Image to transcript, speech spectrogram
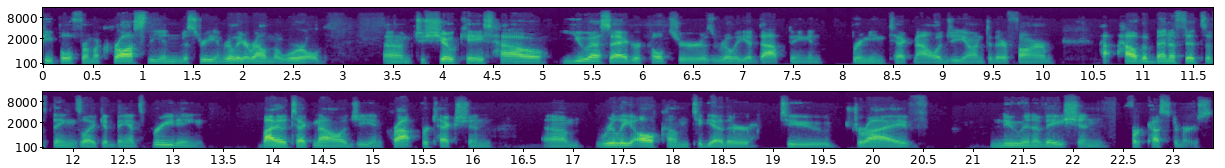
people from across the industry and really around the world um, to showcase how U.S. agriculture is really adopting and bringing technology onto their farm, how the benefits of things like advanced breeding, biotechnology, and crop protection um, really all come together to drive new innovation for customers.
